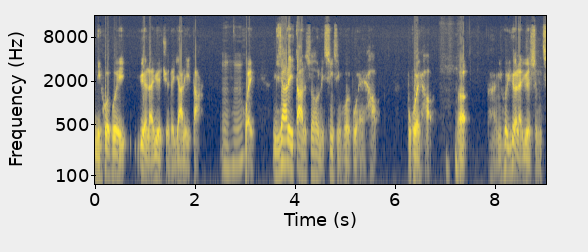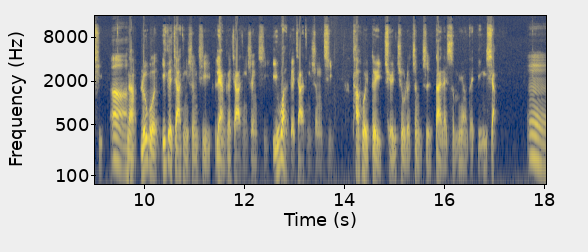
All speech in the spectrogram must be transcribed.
你会不会越来越觉得压力大？嗯哼，会。你压力大的时候，你心情会不会好？不会好。呃，啊，你会越来越生气。嗯，那如果一个家庭生气，两个家庭生气，一万个家庭生气。它会对全球的政治带来什么样的影响？嗯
